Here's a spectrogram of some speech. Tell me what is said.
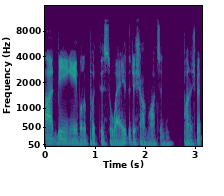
on being able to put this away, the Deshaun Watson punishment,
